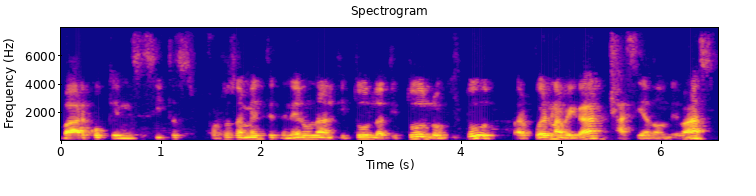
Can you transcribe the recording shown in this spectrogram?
barco que necesitas forzosamente tener una altitud, latitud, longitud para poder navegar hacia donde vas.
